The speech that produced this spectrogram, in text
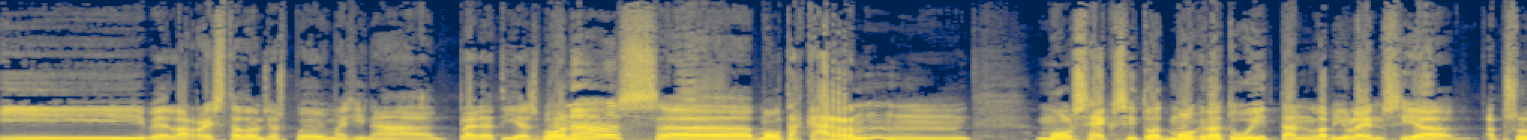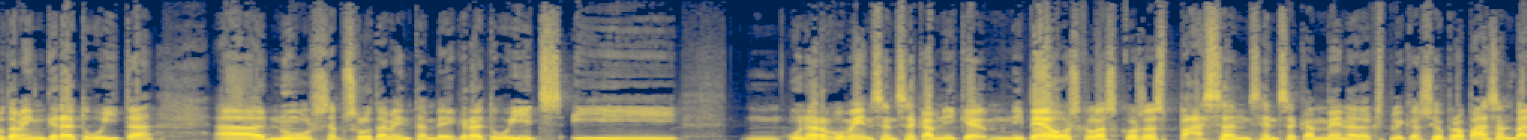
I bé, la resta, doncs ja us podeu imaginar, ple de ties bones, eh, molta carn, mm, molt sexe i tot, molt gratuït, tant la violència absolutament gratuïta, eh, nus absolutament també gratuïts i un argument sense cap ni, que, ni peus, que les coses passen sense cap mena d'explicació, però passen. Bé,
